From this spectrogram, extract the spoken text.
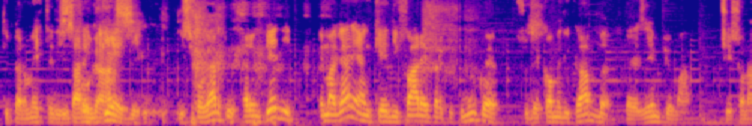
ti permette di, di stare sfogarsi. in piedi, di sfogarti, di stare in piedi e magari anche di fare, perché comunque su The Comedy Club, per esempio, ma ci sono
